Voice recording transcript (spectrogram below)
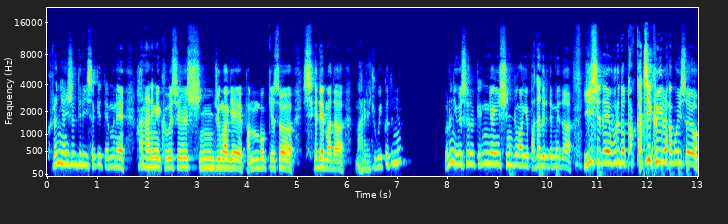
그런 현실들이 있었기 때문에 하나님이 그것을 신중하게 반복해서 세대마다 말을 해주고 있거든요. 우리는 이것을 굉장히 신중하게 받아들여야 됩니다. 이 시대에 우리도 똑같이 그 일을 하고 있어요.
